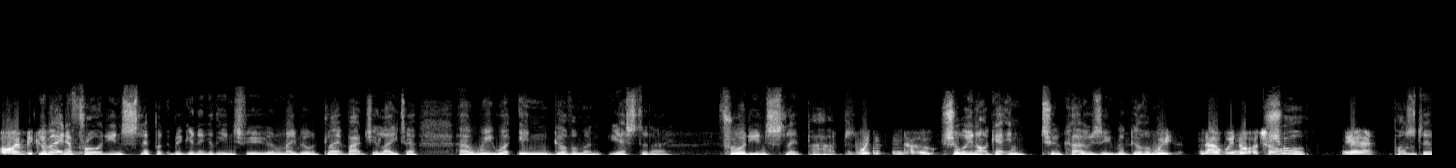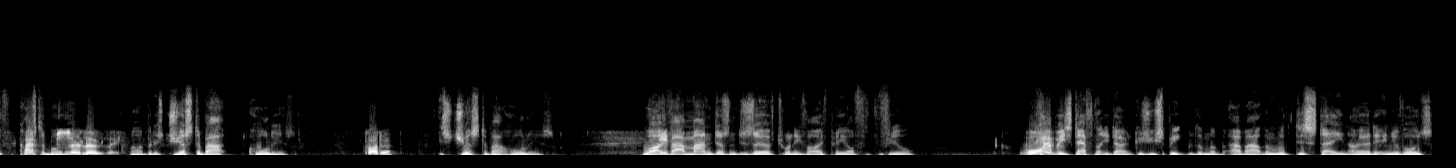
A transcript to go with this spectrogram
I'm becoming. You made a. Freudian slip at the beginning of the interview, and maybe we'll play it back to you later. Uh, we were in government yesterday. Freudian slip, perhaps. We, no, Sure, you're not getting too cosy with government. we no, we're not at all. Sure, Yeah, positive, comfortable absolutely. Right, but it's just about hauliers. Pardon? It's just about hauliers. White If- van man doesn't deserve 25p off of the fuel. Why? Cabbies definitely don't, because you speak with them ab- about them with disdain. I heard it in your voice.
